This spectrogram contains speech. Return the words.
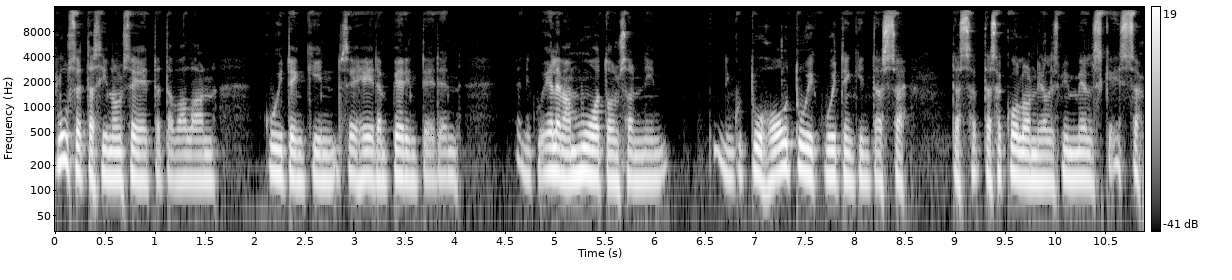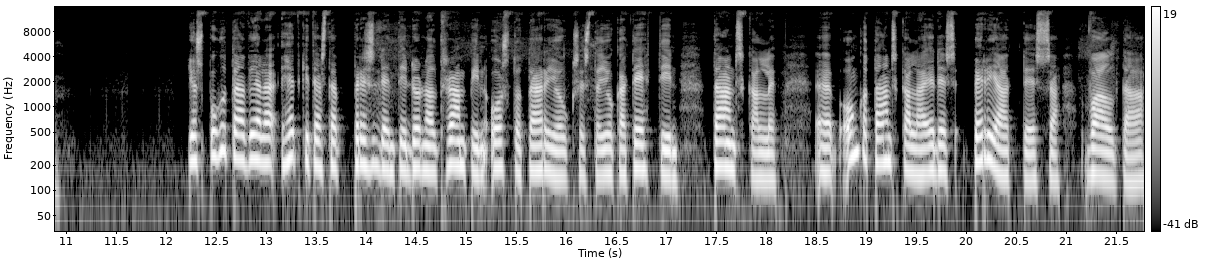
Plus, että siinä on se, että tavallaan kuitenkin se heidän perinteiden – niin kuin elämänmuotonsa niin, niin kuin tuhoutui kuitenkin tässä, tässä, tässä kolonialismin melskeissä. Jos puhutaan vielä hetki tästä presidentti Donald Trumpin ostotarjouksesta, joka tehtiin Tanskalle. Onko Tanskalla edes periaatteessa valtaa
